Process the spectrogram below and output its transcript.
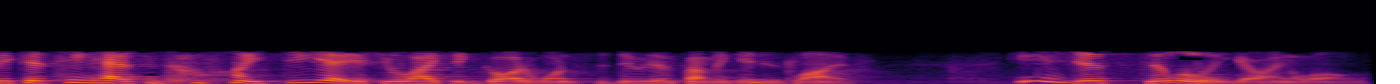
because he has no idea, if you like, that God wants to do something in his life. He's just sillily going along.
